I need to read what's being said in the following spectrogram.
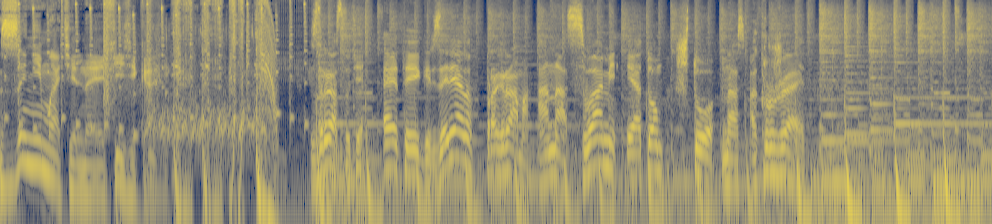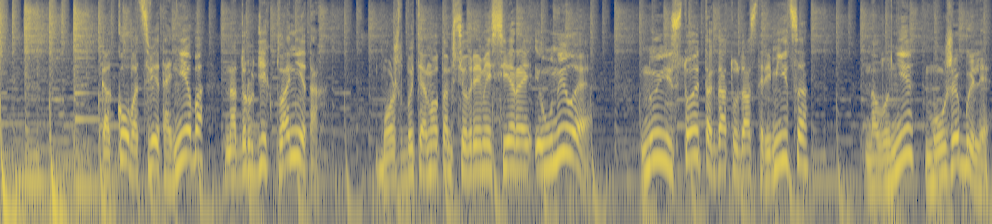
Занимательная физика. Здравствуйте, это Игорь Зарянов, программа о нас с вами и о том, что нас окружает. Какого цвета небо на других планетах? Может быть, оно там все время серое и унылое? Ну и стоит тогда туда стремиться. На Луне мы уже были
